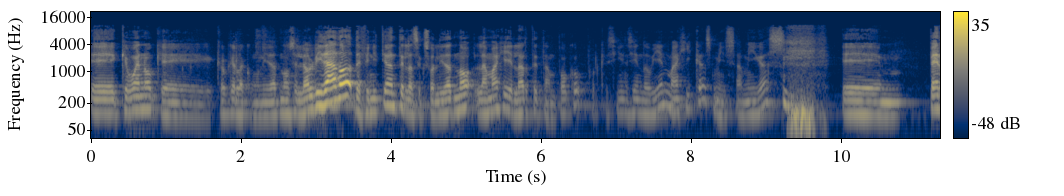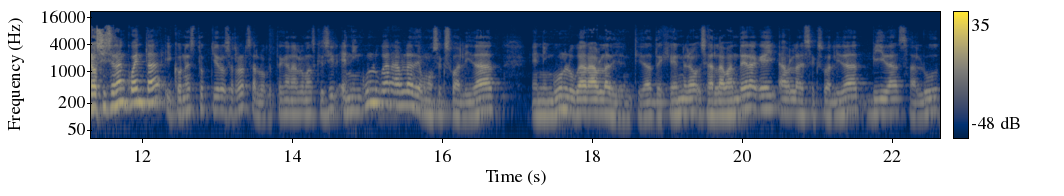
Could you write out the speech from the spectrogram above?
eh, qué bueno que creo que a la comunidad no se le ha olvidado, definitivamente la sexualidad no, la magia y el arte tampoco, porque siguen siendo bien mágicas mis amigas. Eh, pero si se dan cuenta, y con esto quiero cerrar, salvo que tengan algo más que decir, en ningún lugar habla de homosexualidad, en ningún lugar habla de identidad de género, o sea, la bandera gay habla de sexualidad, vida, salud,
